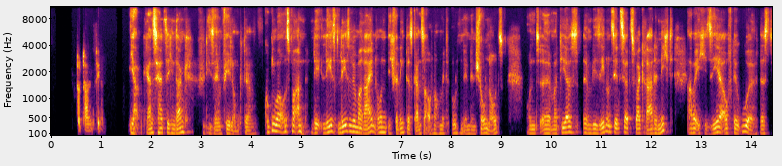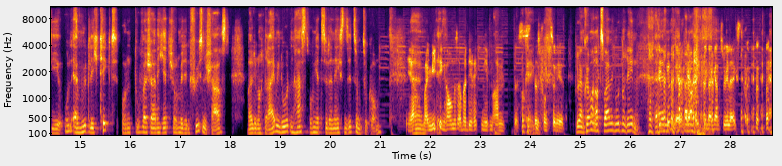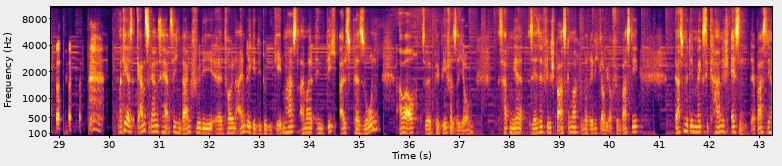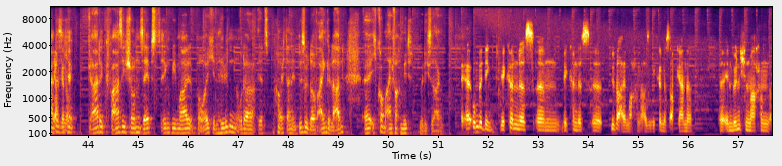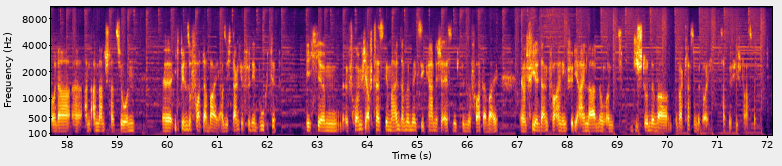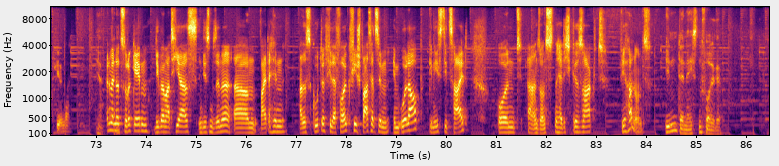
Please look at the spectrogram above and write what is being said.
total empfehlen. Ja, ganz herzlichen Dank für diese Empfehlung. Da gucken wir uns mal an. Lesen, lesen wir mal rein und ich verlinke das Ganze auch noch mit unten in den Show Notes. Und äh, Matthias, äh, wir sehen uns jetzt ja zwar gerade nicht, aber ich sehe auf der Uhr, dass die unermüdlich tickt und du wahrscheinlich jetzt schon mit den Füßen scharfst, weil du noch drei Minuten hast, um jetzt zu der nächsten Sitzung zu kommen. Ja, ähm, mein Meetingraum ist aber direkt nebenan. Das, okay, das funktioniert. Du, dann können wir noch zwei Minuten reden. Ähm, ich, ich bin da ganz relaxed. Matthias, ganz, ganz herzlichen Dank für die äh, tollen Einblicke, die du gegeben hast. Einmal in dich als Person, aber auch zur PB-Versicherung. Es hat mir sehr, sehr viel Spaß gemacht und da rede ich, glaube ich, auch für Basti. Das mit dem mexikanisch Essen. Der Basti hatte ja, genau. sich ja gerade quasi schon selbst irgendwie mal bei euch in Hilden oder jetzt bei euch dann in Düsseldorf eingeladen. Äh, ich komme einfach mit, würde ich sagen. Äh, unbedingt. Wir können das, ähm, wir können das äh, überall machen. Also wir können das auch gerne in München machen oder äh, an anderen Stationen. Äh, ich bin sofort dabei. Also ich danke für den Buchtipp. Ich ähm, freue mich auf das gemeinsame mexikanische Essen. Ich bin sofort dabei. Und vielen Dank vor allen Dingen für die Einladung und die Stunde war, war klasse mit euch. Es hat mir viel Spaß gemacht. Vielen Dank. Ja. Können wir nur zurückgeben, lieber Matthias, in diesem Sinne, ähm, weiterhin alles Gute, viel Erfolg, viel Spaß jetzt im, im Urlaub, genießt die Zeit und äh, ansonsten hätte ich gesagt, wir hören uns. In der nächsten Folge.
